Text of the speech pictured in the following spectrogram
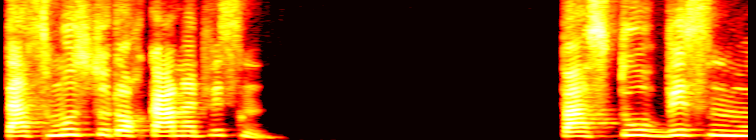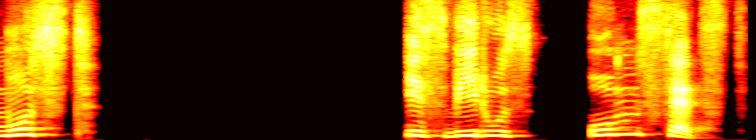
Das musst du doch gar nicht wissen. Was du wissen musst, ist, wie du es umsetzt.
